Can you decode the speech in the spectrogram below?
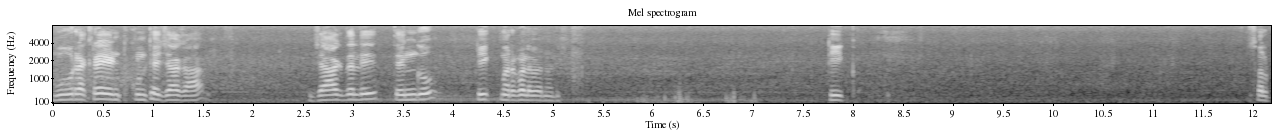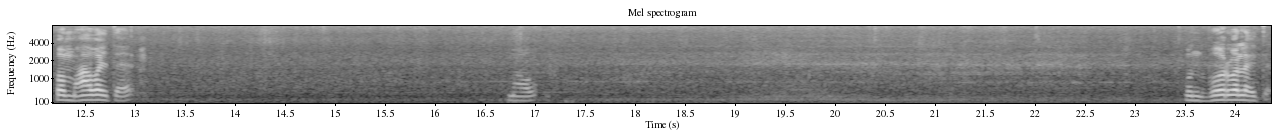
ಮೂರು ಎಕರೆ ಎಂಟು ಕುಂಟೆ ಜಾಗ. ಜಾಗದಲ್ಲಿ ತೆಂಗು ಟೀಕ್ ಮರಗಳಿವೆ ನೋಡಿ. ಟೀಕ್. ಸ್ವಲ್ಪ ಮಾವೈತೆ. ಮಾವು. ಒಂದು ಬೋರ್ವೆಲ್ ಐತೆ.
